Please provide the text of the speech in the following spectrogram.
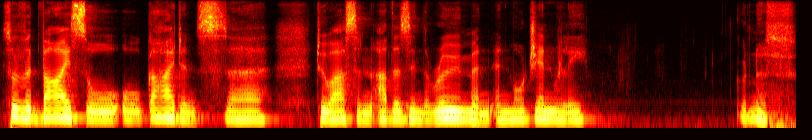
sort of advice or, or guidance uh, to us and others in the room and, and more generally? Goodness.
